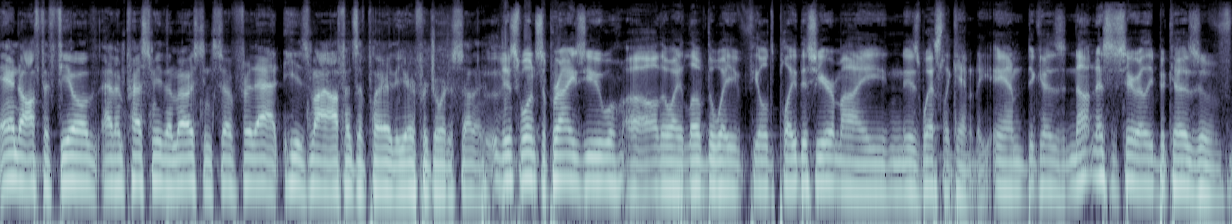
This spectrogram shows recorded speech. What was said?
and off the field have impressed me the most. And so for that, he's my offensive player of the year for Georgia Southern. This won't surprise you, uh, although I love the way Fields played this year. Mine is Wesley Kennedy, and because not necessarily because of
